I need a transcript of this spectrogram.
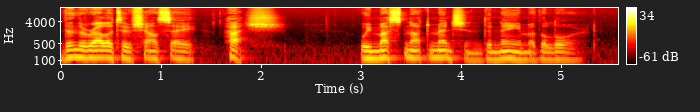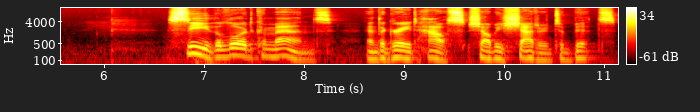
Then the relative shall say, Hush, we must not mention the name of the Lord. See, the Lord commands, and the great house shall be shattered to bits,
